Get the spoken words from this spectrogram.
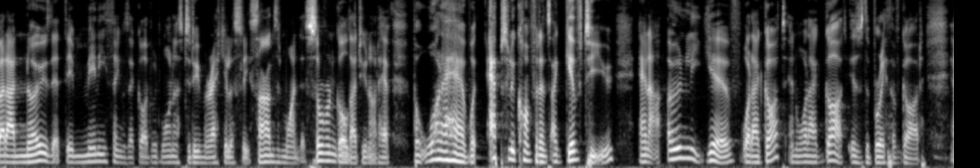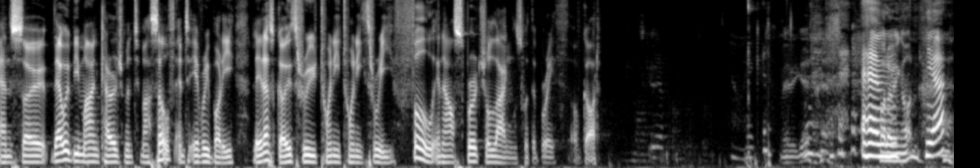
but I know that there are many things that God would want us to do miraculously signs and wonders. Silver and gold I do not have, but what I have with absolute confidence I give to you, and I only give what I got, and what I got is the breath of God. And so that would be my encouragement to myself and to everybody. Let us go through 2023 full in our spiritual lungs with the breath of God. Very good. Um, Following on. yeah.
